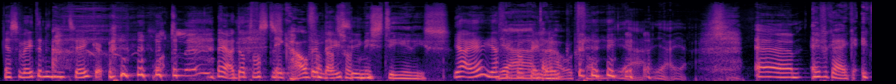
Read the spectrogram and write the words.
ja, ze weten het niet zeker. Wat leuk. nou ja, dat was dus Ik hou van dat soort mysteries. Ja, hè? ja, vind ik ook heel daar leuk. hou ik van. Ja, ja, ja. Ehm, even kijken. Ik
